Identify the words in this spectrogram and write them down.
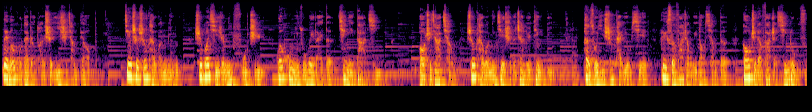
内蒙古代表团审议时强调。建设生态文明是关系人民福祉、关乎民族未来的千年大计。保持加强生态文明建设的战略定力，探索以生态优先、绿色发展为导向的高质量发展新路子，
